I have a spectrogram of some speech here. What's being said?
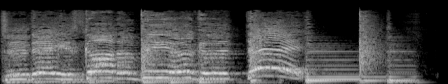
Today is gone.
